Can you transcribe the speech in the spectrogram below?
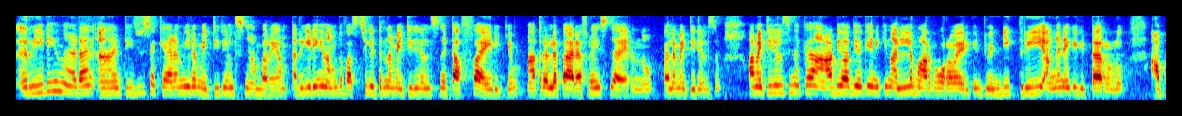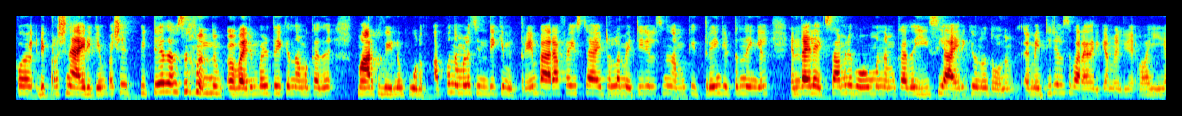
റീഡിങ് നേടാൻ ടീച്ചേഴ്സ് അക്കാഡമിയുടെ മെറ്റീരിയൽസ് ഞാൻ പറയാം. റീഡിങ് നമുക്ക് ഫസ്റ്റ് കിട്ടുന്ന മെറ്റീരിയൽസ് ടഫ് ആയിരിക്കും. മാത്രമല്ല പാരാഫ്രൈസ്ഡ് ആയിരുന്നു പല മെറ്റീരിയൽസും ആ മെറ്റീരിയൽസിനൊക്കെ ആദ്യം ആദ്യമൊക്കെ എനിക്ക് നല്ല മാർക്ക് കുറവായിരിക്കും. ട്വന്റി ത്രീ അങ്ങനെയൊക്കെ കിട്ടാറുള്ളൂ. അപ്പോൾ ഡിപ്രഷൻ ആയിരിക്കും. പക്ഷേ പിറ്റേ ദിവസം വന്ന് വരുമ്പോഴത്തേക്കും നമുക്കത് മാർക്ക് വീണ്ടും കൂടും. അപ്പോൾ നമ്മൾ ചിന്തിക്കും ഇത്രയും പാരാഫ്രൈസ്ഡ് ആയിട്ടുള്ള മെറ്റീരിയൽസിന് നമുക്ക് ഇത്രയും കിട്ടുന്നെങ്കിൽ എന്തായാലും എക്സാമിന് പോകുമ്പോൾ നമുക്കത് ഈസി ആയിരിക്കും എന്ന് തോന്നും. മെറ്റീരിയൽസ് പറയാതിരിക്കാൻ വയ്യ.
